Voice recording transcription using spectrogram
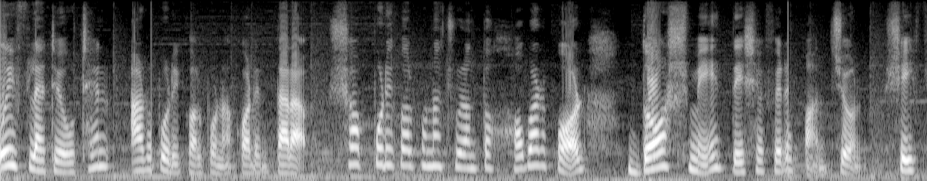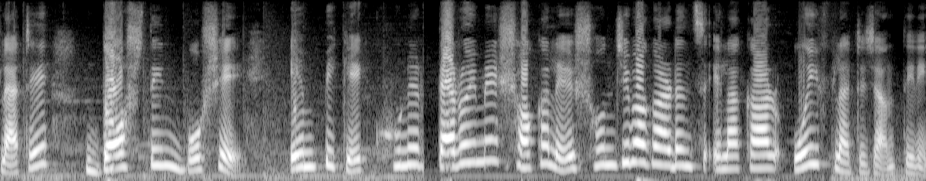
ওই ফ্ল্যাটে ওঠেন আরও পরিকল্পনা করেন তারা। সব পরিকল্পনা চূড়ান্ত হবার পর দশ মে দেশে ফেরে পাঁচজন। সেই ফ্ল্যাটে দশ দিন বসে এমপিকে খুনের তেরোই মে সকালে সঞ্জীবা গার্ডেন্স এলাকার ওই ফ্ল্যাটে যান তিনি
